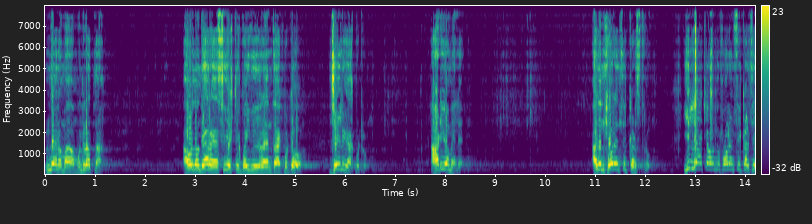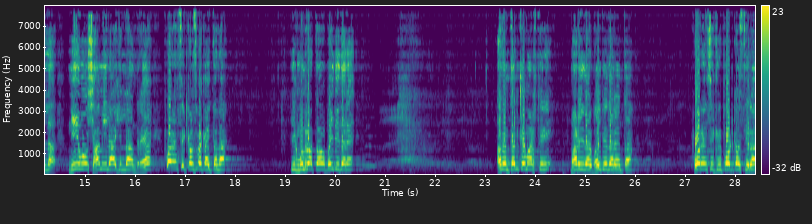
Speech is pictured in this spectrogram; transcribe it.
ಹಿಂದೆ ನಮ್ಮ ಮುನಿರತ್ನ. ಅವ್ರದ್ದೊಂದು ಯಾರು ಎಸ್ ಸಿ ಎಸ್ ಟಿಗೆ ಬೈದಿದ್ರೆ ಅಂತ ಹಾಕ್ಬಿಟ್ಟು ಜೈಲಿಗೆ ಹಾಕ್ಬಿಟ್ರು. ಆಡಿಯೋ ಮೇಲೆ. ಅದನ್ನು ಫೋರೆನ್ಸಿಕ್ ಕಳಿಸಿದ್ರು. ಇಲ್ಲಿ ಯಾಕೆ ಒಂದು ಫೋರೆನ್ಸಿಕ್ ಕಳಿಸಿಲ್ಲ? ನೀವು ಶಾಮೀಲ್ ಆಗಿಲ್ಲ ಅಂದ್ರೆ ಫೋರೆನ್ಸಿಕ್ ಕಳಿಸ್ಬೇಕಾಯ್ತಲ್ಲ? ಈಗ ಮುನಿರತ್ನ ಬೈದಿದ್ದಾರೆ. ಅದನ್ನು ತನಿಖೆ ಮಾಡಿಸ್ತೀರಿ, ಮಾಡಿದ್ದಾರೆ, ಬೈದಿದ್ದಾರೆ ಅಂತ. ಫೋರೆನ್ಸಿಕ್ ರಿಪೋರ್ಟ್ ಕಳಿಸ್ತೀರಾ?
